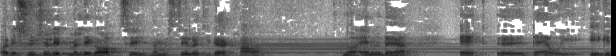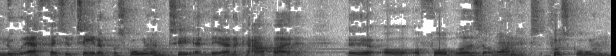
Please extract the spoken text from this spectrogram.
Og det synes jeg lidt, man lægger op til, når man stiller de der krav. Noget andet er, at øh, der jo ikke nu er faciliteter på skolen til, at lærerne kan arbejde øh, og, og forberede sig ordentligt på skolen.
